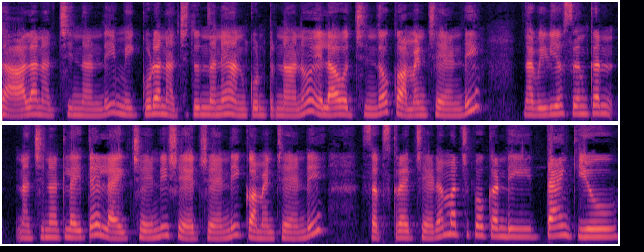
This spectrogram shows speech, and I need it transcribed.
చాలా నచ్చిందండి. మీకు కూడా నచ్చుతుందనే అనుకుంటున్నాను. ఎలా వచ్చిందో కామెంట్ చేయండి. నా వీడియోస్ కనుక నచ్చినట్లయితే లైక్ చేయండి షేర్ చేయండి కామెంట్ చేయండి. సబ్స్క్రైబ్ చేయడం మర్చిపోకండి. Thank you.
